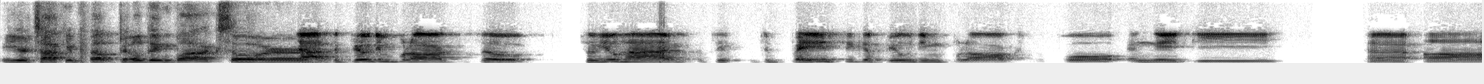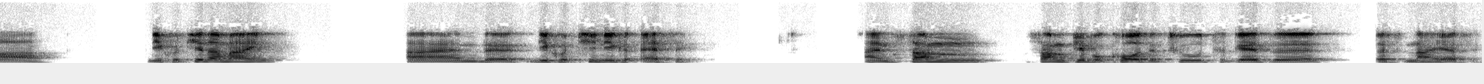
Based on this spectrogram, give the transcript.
You're talking about building blocks, or yeah, the building blocks. So, so you have the, the basic building blocks for NAD uh, are nicotinamide and uh, nicotinic acid. And some some people call the two together as niacin.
